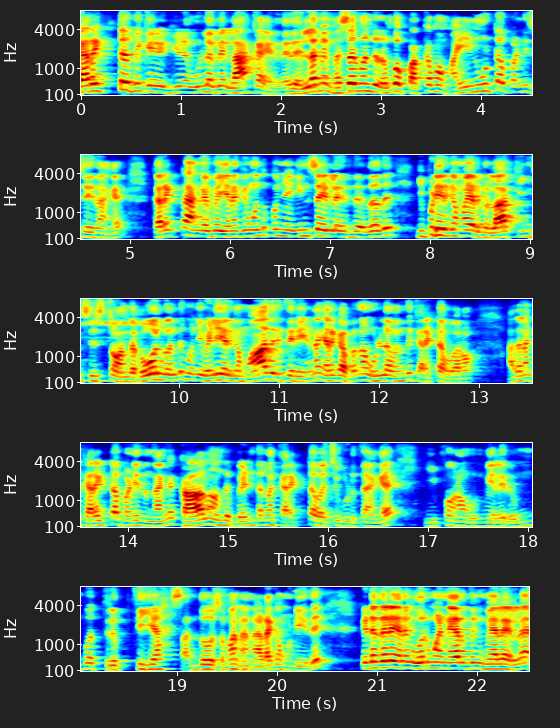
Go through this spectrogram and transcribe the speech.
கரெக்டாக போய் கீழே கீழே உள்ளே போய் லாக் ஆகிடுது அது எல்லாமே மெஷர்மெண்ட் ரொம்ப பக்கமாக மைனூட்டாக பண்ணி செய்தாங்க. கரெக்டாக அங்கே போய் எனக்கு வந்து கொஞ்சம் இன்சைடில் இந்த அதாவது இப்படி இருக்க மாதிரி இருக்கும் லாக்கிங் சிஸ்டம் அந்த ஹோல் வந்து கொஞ்சம் வெளியே இருக்க மாதிரி தெரியும். ஏன்னா எனக்கு அப்போ தான் உள்ளே வந்து கரெக்டாக வரும். அதெல்லாம் கரெக்டாக பண்ணி தந்தாங்க காலம் அந்த பெண்டெல்லாம் கரெக்டாக வச்சு கொடுத்தாங்க. இப்போ நான் உண்மையிலே ரொம்ப திருப்தியாக சந்தோஷமாக நான் நடக்க முடியுது. கிட்டத்தட்ட எனக்கு ஒரு மணி நேரத்துக்கு மேலே இல்லை.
